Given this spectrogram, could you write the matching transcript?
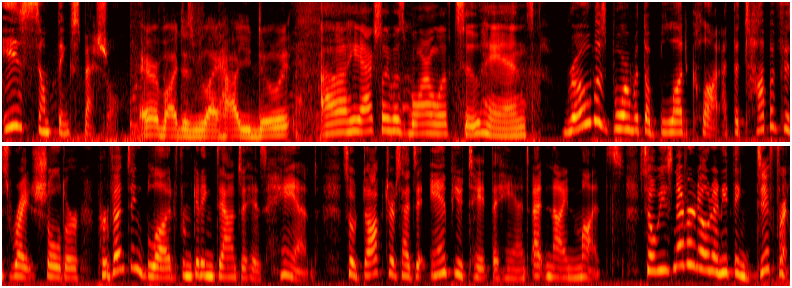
is something special. Everybody just be like, how you do it? Uh, he actually was born with two hands. Roe was born with a blood clot at the top of his right shoulder, preventing blood from getting down to his hand. So doctors had to amputate the hand at nine months. So he's never known anything different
